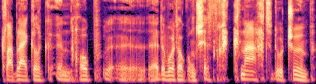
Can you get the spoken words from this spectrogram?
klaarblijkelijk een hoop. Uh, er wordt ook ontzettend geknaagd door Trump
